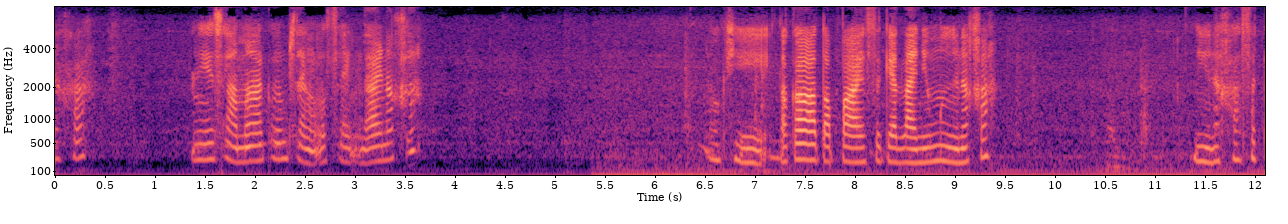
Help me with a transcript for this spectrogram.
นะคะอันนี้สามารถเพิ่มแสงลดแสงได้นะคะ โอเค แล้วก็ต่อไปสแกนลายนิ้วมือนะคะ นี่นะคะ สแก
